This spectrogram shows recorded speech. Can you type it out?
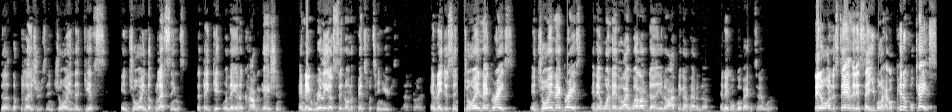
the, the pleasures, enjoying the gifts, enjoying the blessings that they get when they're in a congregation and they really are sitting on the fence for 10 years That's right. and they just enjoying that grace, enjoying that grace. And then one day they're like, well, I'm done. You know, I think I've had enough. And they're to go back into that world. They don't understand that it say you're to have a pitiful case.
